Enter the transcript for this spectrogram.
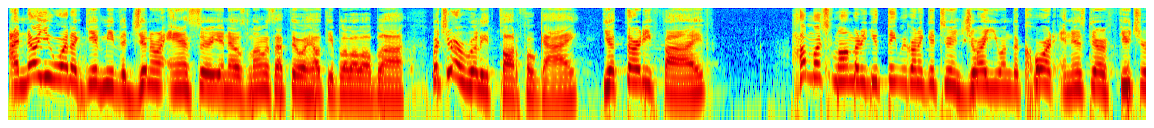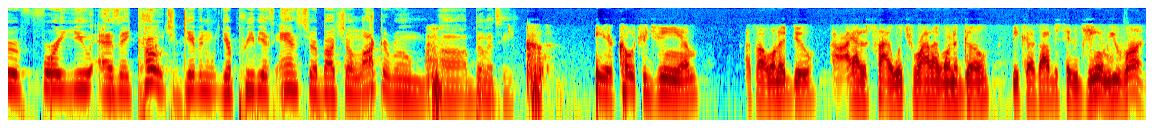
I know you want to give me the general answer, you know, as long as I feel healthy, blah blah blah blah. But you're a really thoughtful guy. You're 35. How much longer do you think we're going to get to enjoy you on the court? And is there a future for you as a coach, given your previous answer about your locker room uh, ability? Either coach or GM. That's what I want to do. I got to decide which route I want to go because obviously the GM, you run.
